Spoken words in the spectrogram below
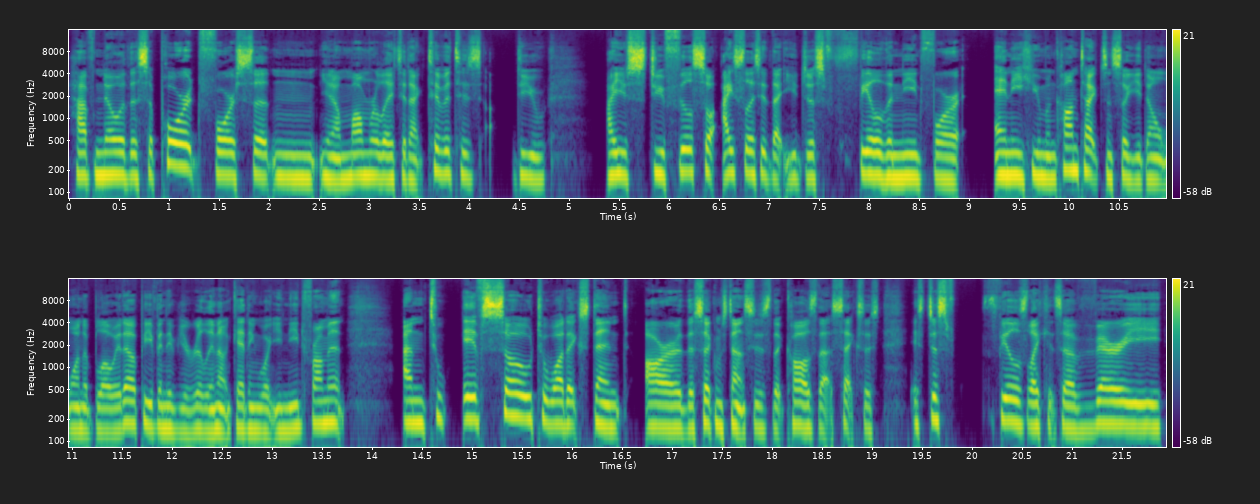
have no other support for certain, you know, mom related activities? Do you are you do you feel so isolated that you just feel the need for any human contact and so you don't want to blow it up even if you're really not getting what you need from it? And to if so, to what extent are the circumstances that cause that sexist? It just feels like it's a very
